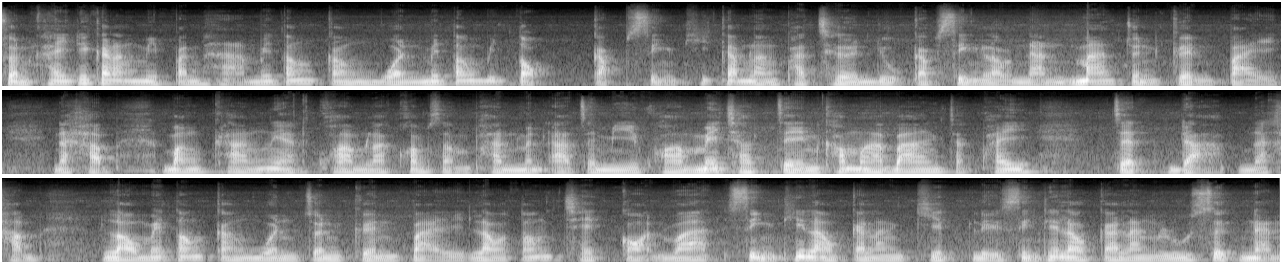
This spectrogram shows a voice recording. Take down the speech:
ส่วนใครที่กำลังมีปัญหาไม่ต้องกังวล ไม่ต้องวิตกกับสิ่งที่กำลังเผชิญอยู่กับสิ่งเหล่านั้นมากจนเกินไปนะครับ บางครั้งเนี่ยความรักความสัมพันธ์มันอาจจะมีความไม่ชัดเจนเข้ามาบ้างจากไพ่เจ็ดดาบนะครับ เราไม่ต้องกังวลจนเกินไป เราต้องเช็คก่อนว่าสิ่งที่เรากำลังคิด หรือสิ่งที่เรากำลังรู้สึกนั้น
